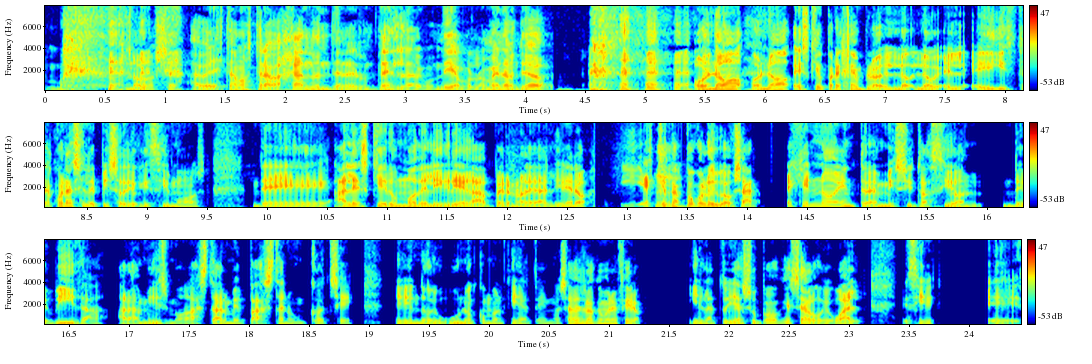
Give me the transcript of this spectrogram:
No lo sé. A ver, estamos trabajando en tener un Tesla algún día, por lo menos yo. o no, o no. Es que, por ejemplo, ¿te acuerdas el episodio que hicimos de Alex quiere un Model Y pero no le da el dinero? Y es que hmm. tampoco lo iba a usar. Es que no entra en mi situación de vida ahora mismo gastarme pasta en un coche teniendo uno como el que ya tengo. ¿Sabes a lo que me refiero? Y en la tuya supongo que es algo igual. Es decir, eh,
